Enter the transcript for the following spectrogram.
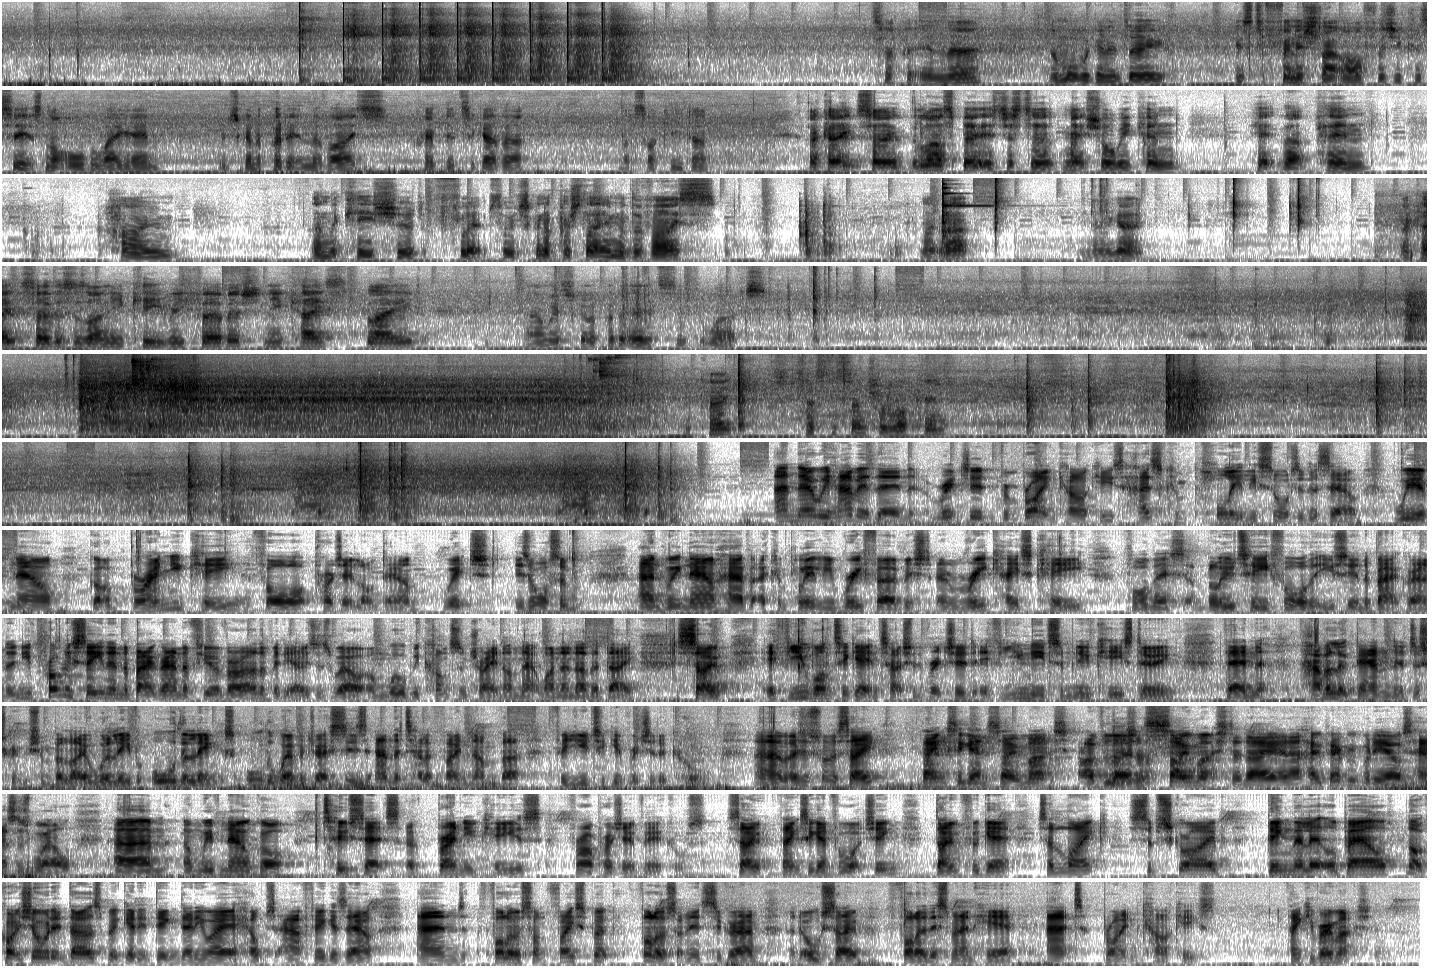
tap it in there and what we're going to do is to finish that off as you can see it's not all the way in we're just going to put it in the vise crimp it together that's our key done okay so the last bit is just to make sure we can hit that pin home and the key should flip. So we're just going to push that in with the vise like that and there we go. Okay so this is our new key refurbished, new case, blade and we're just going to put it in to see if it works. Okay, let's test the central locking. And there we have it then. Richard from Brighton Car Keys has completely sorted us out. We have now got a brand new key for Project Lockdown, which is awesome. And we now have a completely refurbished and recased key for this blue T4 that you see in the background. And you've probably seen in the background a few of our other videos as well, and we'll be concentrating on that one another day. So if you want to get in touch with Richard, if you need some new keys doing, then have a look down in the description below. We'll leave all the links, all the web addresses and the telephone number for you to give Richard a call. Um, I just want to say thanks again so much. I've learned Pleasure. so today, and I hope everybody else has as well. Um, and we've now got two sets of brand new keys for our project vehicles. So thanks again for watching. Don't forget to like, subscribe, ding the little bell. Not quite sure what it does, but get it dinged anyway. It helps our figures out. And follow us on Facebook, follow us on Instagram, and also follow this man here at Brighton Car Keys. Thank you very much.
